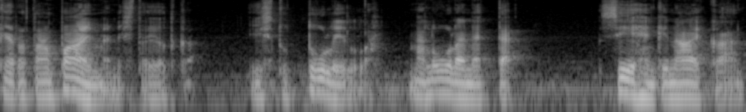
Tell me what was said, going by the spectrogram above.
kerrotaan paimenista, jotka istu tulilla. Mä luulen, että siihenkin aikaan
